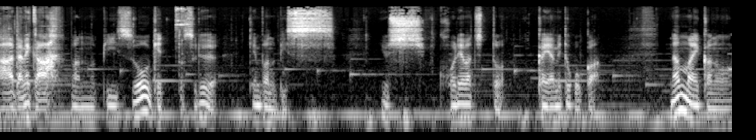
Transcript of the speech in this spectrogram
あー、ダメか。鍵盤のピースをゲットする。鍵盤のピース。よし。これはちょっと一回やめとこうか。何枚かの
